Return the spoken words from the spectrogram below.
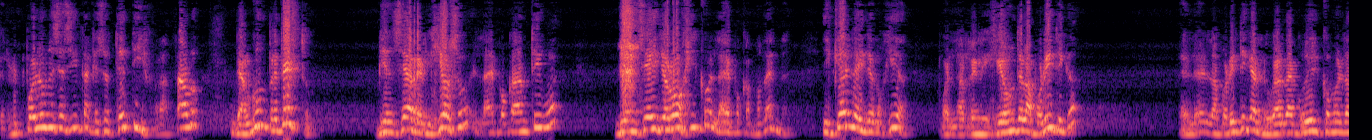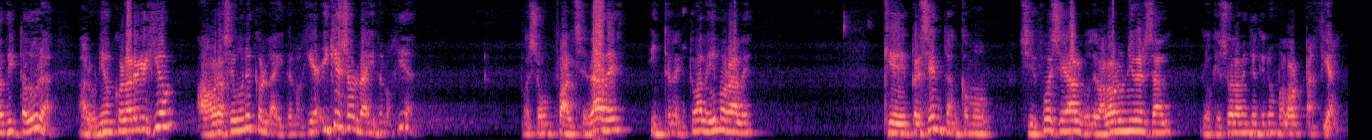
Pero el pueblo necesita que eso esté disfrazado de algún pretexto, bien sea religioso en la época antigua, bien sea ideológico en la época moderna. ¿Y qué es la ideología? Pues la religión de la política. La política, en lugar de acudir como en las dictaduras a la unión con la religión, ahora se une con la ideología. ¿Y qué son las ideologías? Pues son falsedades intelectuales y morales que presentan como si fuese algo de valor universal lo que solamente tiene un valor parcial.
